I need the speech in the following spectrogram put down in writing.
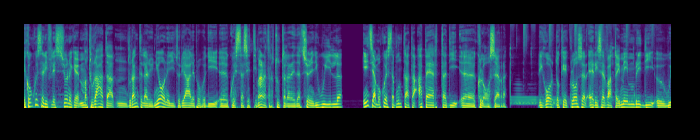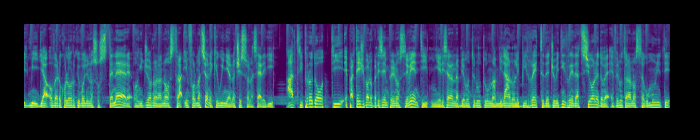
E con questa riflessione che è maturata durante la riunione editoriale proprio di eh, questa settimana tra tutta la redazione di Will, iniziamo questa puntata aperta di eh, Closer. Ricordo che Closer è riservato ai membri di uh, Will Media, ovvero coloro che vogliono sostenere ogni giorno la nostra informazione e che quindi hanno accesso a una serie di altri prodotti e partecipano per esempio ai nostri eventi. Ieri sera ne abbiamo tenuto uno a Milano, le birrette del giovedì in redazione dove è venuta la nostra community.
